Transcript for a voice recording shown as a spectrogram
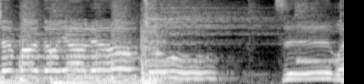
什么都要留住滋味？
